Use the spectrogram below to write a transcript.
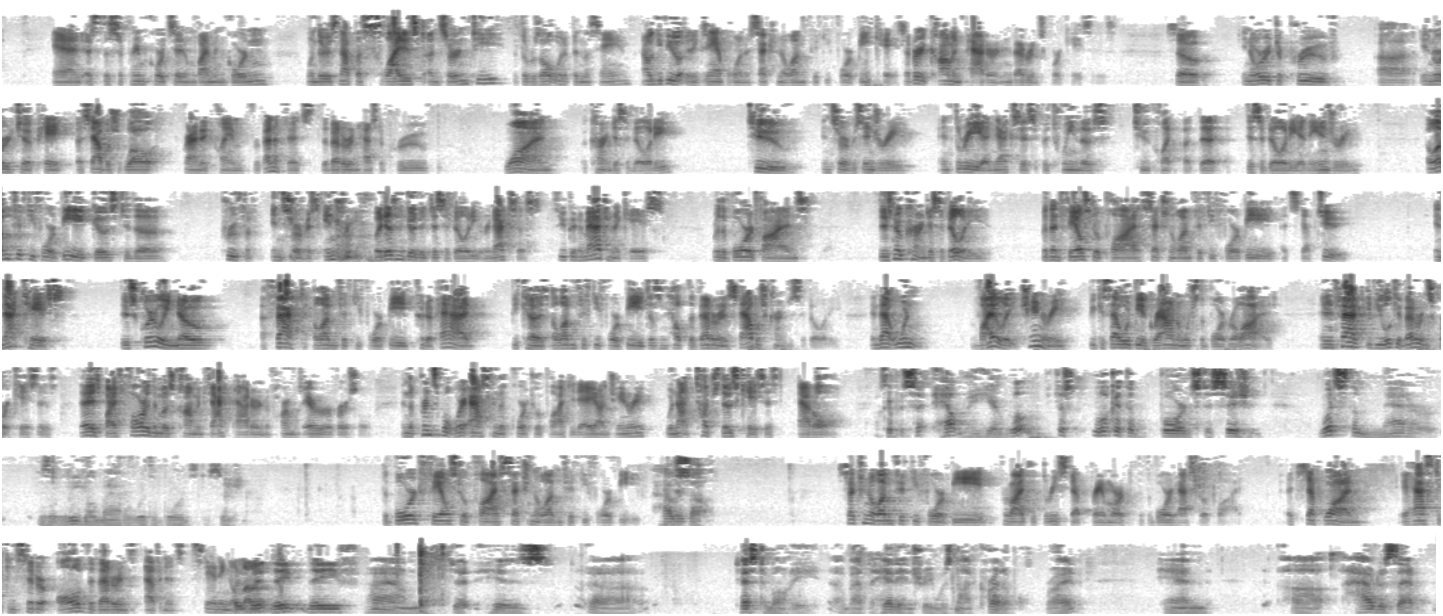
And as the Supreme Court said in Wyman-Gordon, when there's not the slightest uncertainty that the result would have been the same. I'll give you an example in a Section 1154B case, a very common pattern in Veterans Court cases. So in order to prove, uh, in order to establish a well-grounded claim for benefits, the veteran has to prove, one, a current disability, two, in-service injury, and three, a nexus between those two, uh, the disability and the injury. 1154B goes to the proof of in-service injury, but it doesn't go to disability or nexus. So you can imagine a case where the board finds there's no current disability, but then fails to apply Section 1154B at Step 2. In that case, there's clearly no effect 1154B could have had because 1154B doesn't help the veteran establish current disability. And that wouldn't violate Chenery because that would be a ground on which the board relied. And in fact, if you look at Veterans Court cases, that is by far the most common fact pattern of harmless error reversal. And the principle we're asking the court to apply today on Chenery would not touch those cases at all. Okay, but help me here. Just look at the board's decision. What's the matter, is a legal matter with the board's decision? The board fails to apply Section 1154B. How so? Section 1154B provides a three-step framework that the board has to apply. At Step 1, it has to consider all of the veteran's evidence standing alone. They found that his uh, testimony about the head injury was not credible, right? And uh, how does that,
